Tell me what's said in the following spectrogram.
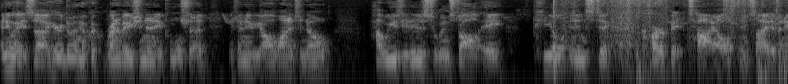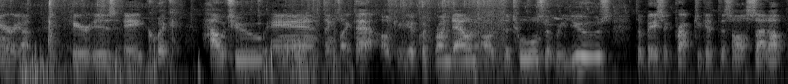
Anyways, uh, here doing a quick renovation in a pool shed. If any of y'all wanted to know how easy it is to install a peel and stick carpet tile inside of an area, here is a quick how to and things like that. I'll give you a quick rundown of the tools that we use, the basic prep to get this all set up,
